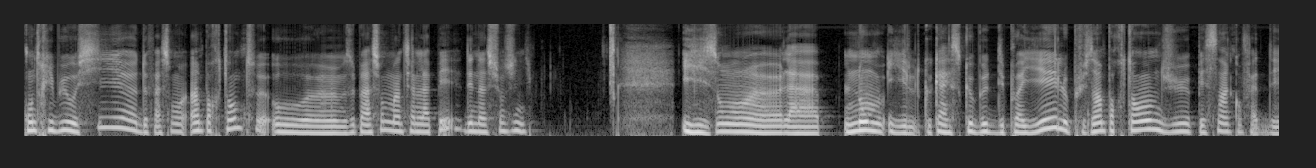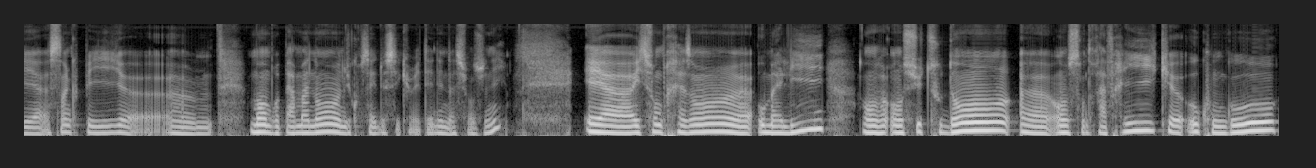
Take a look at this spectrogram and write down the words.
contribuent aussi de façon importante aux opérations de maintien de la paix des Nations Unies. Ils ont la nombre que casque veut déployer, le plus important du P5, en fait, des euh, cinq pays euh, euh, membres permanents du Conseil de sécurité des Nations Unies. Et ils sont présents au Mali, en, Sud-Soudan, en Centrafrique, au Congo.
